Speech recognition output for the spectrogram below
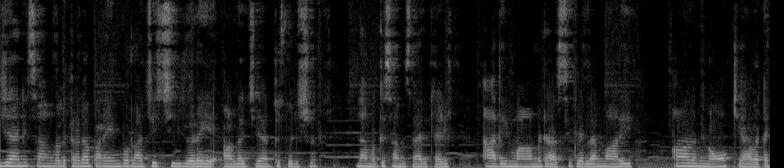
ജാനി സങ്കടത്തോടെ പറയുമ്പോൾ അച്ഛ ചിരിയോടെ അവളെ ചേർത്ത് പിടിച്ചു. നമുക്ക് സംസാരിക്കാടി. ആദ്യം മാമയുടെ അസുഖമെല്ലാം മാറി ആളെ നോക്കിയാവട്ടെ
